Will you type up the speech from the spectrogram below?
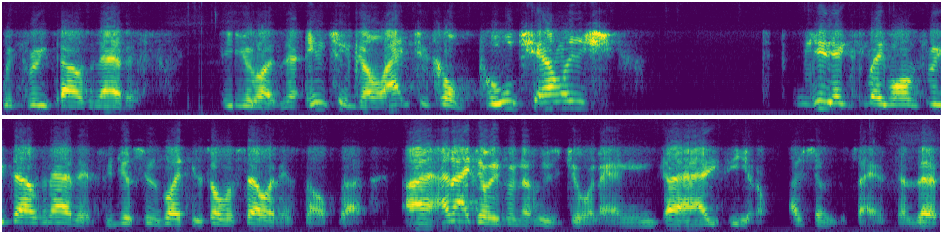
with three thousand added. You're like the intergalactical pool challenge. You'd expect more than three thousand added. It just seems like it's overselling itself. There. Uh, and I don't even know who's doing it. And uh, I- you know, I shouldn't say it because they're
